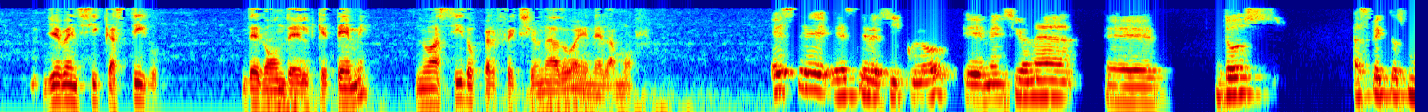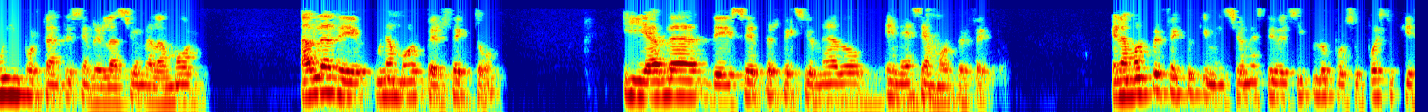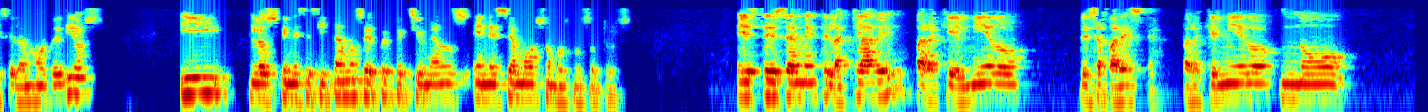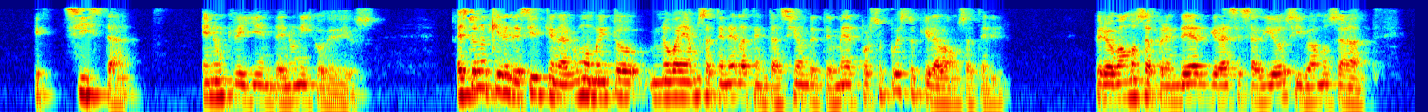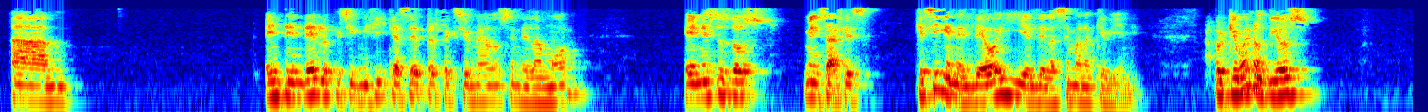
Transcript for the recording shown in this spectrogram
lleva en sí castigo, de donde el que teme no ha sido perfeccionado en el amor. Este, este versículo eh, menciona eh, dos aspectos muy importantes en relación al amor. Habla de un amor perfecto y habla de ser perfeccionado en ese amor perfecto. El amor perfecto que menciona este versículo, por supuesto que es el amor de Dios, y los que necesitamos ser perfeccionados en ese amor somos nosotros. Esta es realmente la clave para que el miedo desaparezca, para que el miedo no exista en un creyente, en un hijo de Dios. Esto no quiere decir que en algún momento no vayamos a tener la tentación de temer, por supuesto que la vamos a tener, pero vamos a aprender gracias a Dios y vamos a, a entender lo que significa ser perfeccionados en el amor en estos dos mensajes que siguen, el de hoy y el de la semana que viene. Porque bueno, Dios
